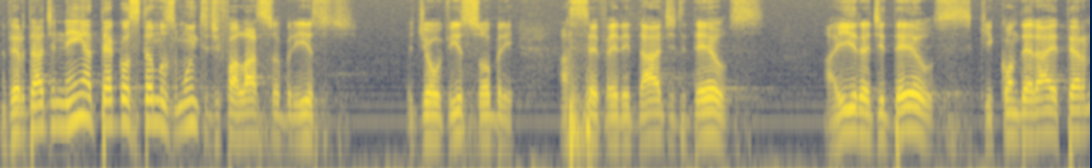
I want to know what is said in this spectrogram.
Na verdade, nem até gostamos muito de falar sobre isso, de ouvir sobre a severidade de Deus, a ira de Deus, que condenará, etern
